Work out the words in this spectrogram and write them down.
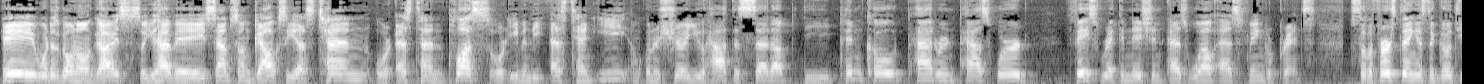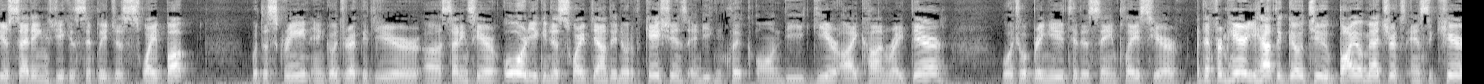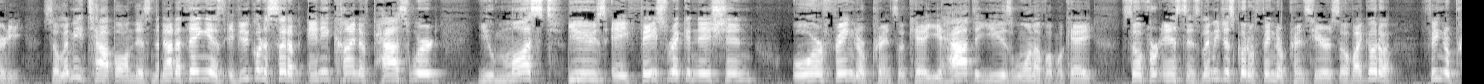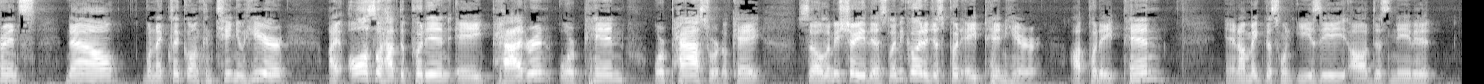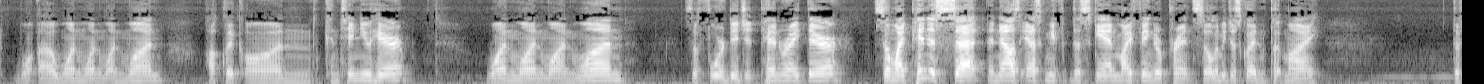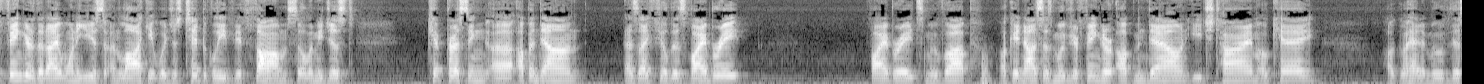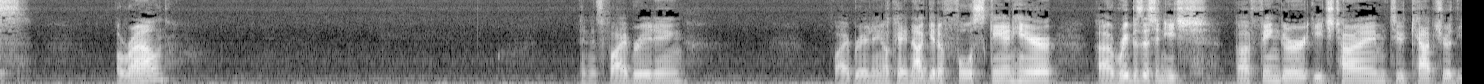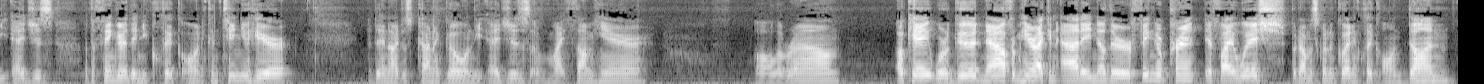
Hey, what is going on guys? So you have a Samsung Galaxy S10 or S10 Plus or even the S10e. I'm going to show you how to set up the pin code, pattern, password, face recognition, as well as fingerprints. So the first thing is to go to your settings. You can simply just swipe up with the screen and go directly to your uh, settings here, or you can just swipe down to notifications and you can click on the gear icon right there which will bring you to the same place here. And then from here, you have to go to biometrics and security. So let me tap on this. Now the thing is, if you're going to set up any kind of password, you must use a face recognition or fingerprints, okay? You have to use one of them, okay? So for instance, let me just go to fingerprints here. So if I go to fingerprints, now when I click on continue here, I also have to put in a pattern or pin or password, okay? So let me show you this. Let me go ahead and just put a pin here. I'll put a pin, and I'll make this one easy. I'll just name it uh, 1111. I'll click on continue here. 1111. It's a four digit pin right there. So my pin is set, and now it's asking me to scan my fingerprint. So let me just go ahead and put my the finger that I want to use to unlock it, which is typically the thumb. So let me just keep pressing uh, up and down as I feel this vibrate vibrates, move up. Okay, now it says move your finger up and down each time. Okay, I'll go ahead and move this around. And it's vibrating, vibrating. Okay, now get a full scan here. Uh, reposition each uh, finger each time to capture the edges of the finger. Then you click on continue here. And then I just kind of go on the edges of my thumb here, all around. Okay, we're good. Now from here I can add another fingerprint if I wish, but I'm just going to go ahead and click on done.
